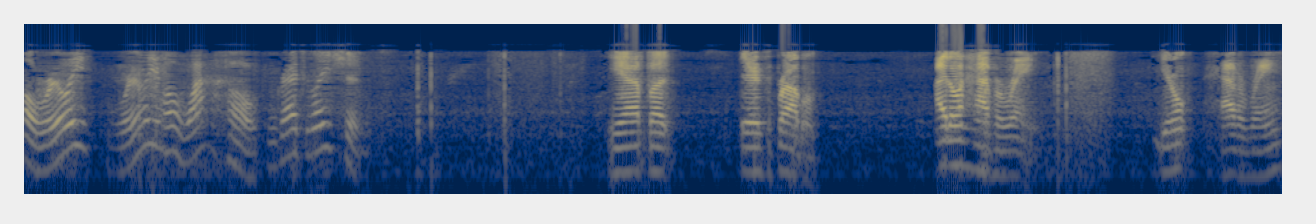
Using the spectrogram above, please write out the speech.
Oh, really? Really? Oh, wow. Congratulations. Yeah, but there's a problem. I don't have a ring. You don't have a ring?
